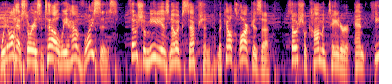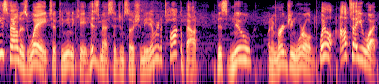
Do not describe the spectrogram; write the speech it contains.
We all have stories to tell. We have voices. Social media is no exception. Mikkel Clark is a social commentator, and he's found his way to communicate his message in social media. And we're going to talk about this new and emerging world. Well, I'll tell you what,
